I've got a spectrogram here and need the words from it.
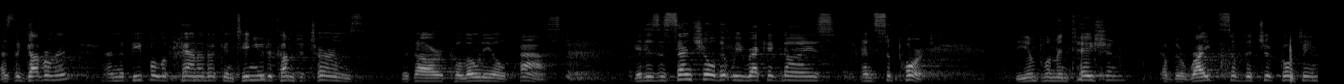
As the government and the people of Canada continue to come to terms with our colonial past, it is essential that we recognize and support the implementation of the rights of the Chilcotin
